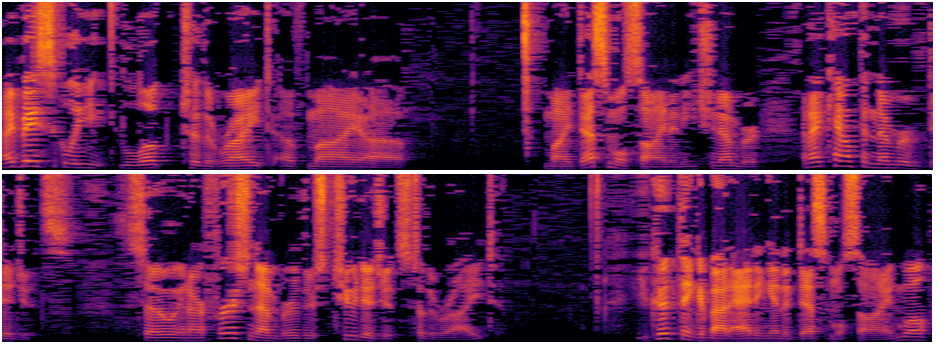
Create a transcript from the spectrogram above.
I basically look to the right of my, uh, my decimal sign in each number, and I count the number of digits. So in our first number, there's two digits to the right. You could think about adding in a decimal sign. Well,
